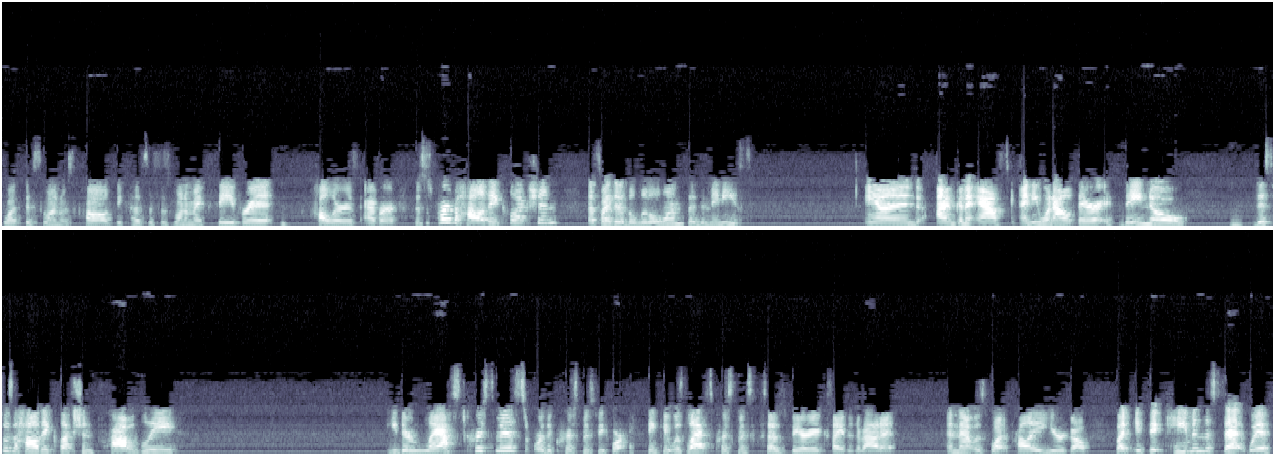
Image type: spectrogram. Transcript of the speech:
what this one was called because this is one of my favorite colors ever. This is part of a holiday collection. That's why they're the little ones, they're the minis. And I'm going to ask anyone out there if they know this was a holiday collection probably either last Christmas or the Christmas before. I think it was last Christmas because I was very excited about it. And that was what, probably a year ago. But if it came in the set with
